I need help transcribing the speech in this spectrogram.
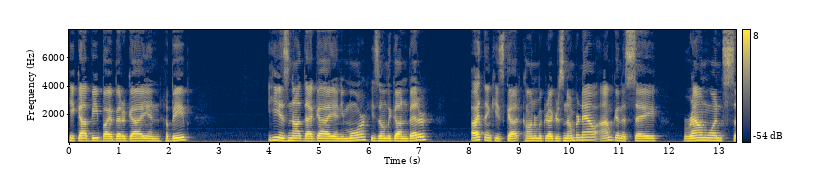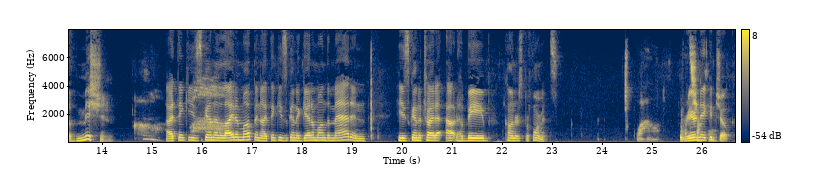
He got beat by a better guy in Khabib. He is not that guy anymore. He's only gotten better. I think he's got Conor McGregor's number now. I'm going to say round one submission. I think he's going to light him up and I think he's going to get him on the mat and he's going to try to out Khabib Conor's performance. Wow. That's Rear shocking. naked choke.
